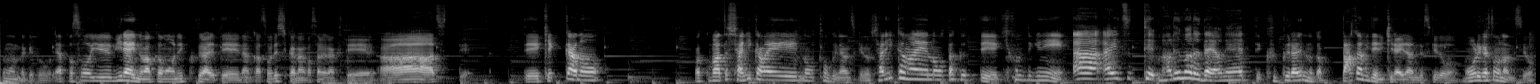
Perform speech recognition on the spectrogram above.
と思うんだけど、やっぱそういう未来の若者にくくられて、なんかそれしか流されなくて、あーっつって。で、結果、の、ままたシャリ構えのトークなんですけど、シャリ構えのオタクって基本的に、ああ、あいつって〇〇だよねってくくられるのがバカみたいに嫌いなんですけど、俺がそうなんですよ。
